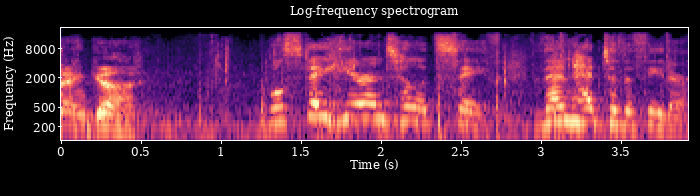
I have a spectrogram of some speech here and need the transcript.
Thank God. We'll stay here until it's safe, then head to the theater.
